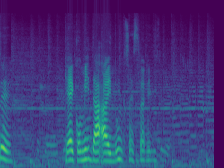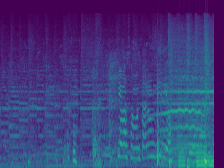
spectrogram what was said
Sí. Que hay comida, hay dulces, hay... ¿Qué vas a montar un vídeo?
